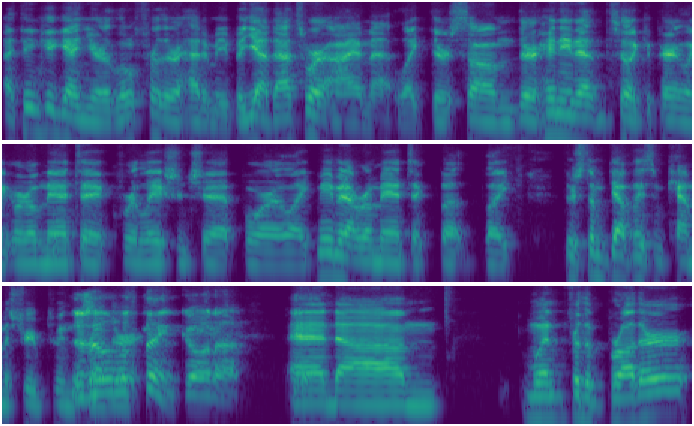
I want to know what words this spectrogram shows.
I think again you're a little further ahead of me, but yeah, that's where I'm at. Like there's some they're hinting at to like apparently like a romantic relationship or like maybe not romantic, but like there's some definitely some chemistry between the There's a little thing going on. and um when for the brother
